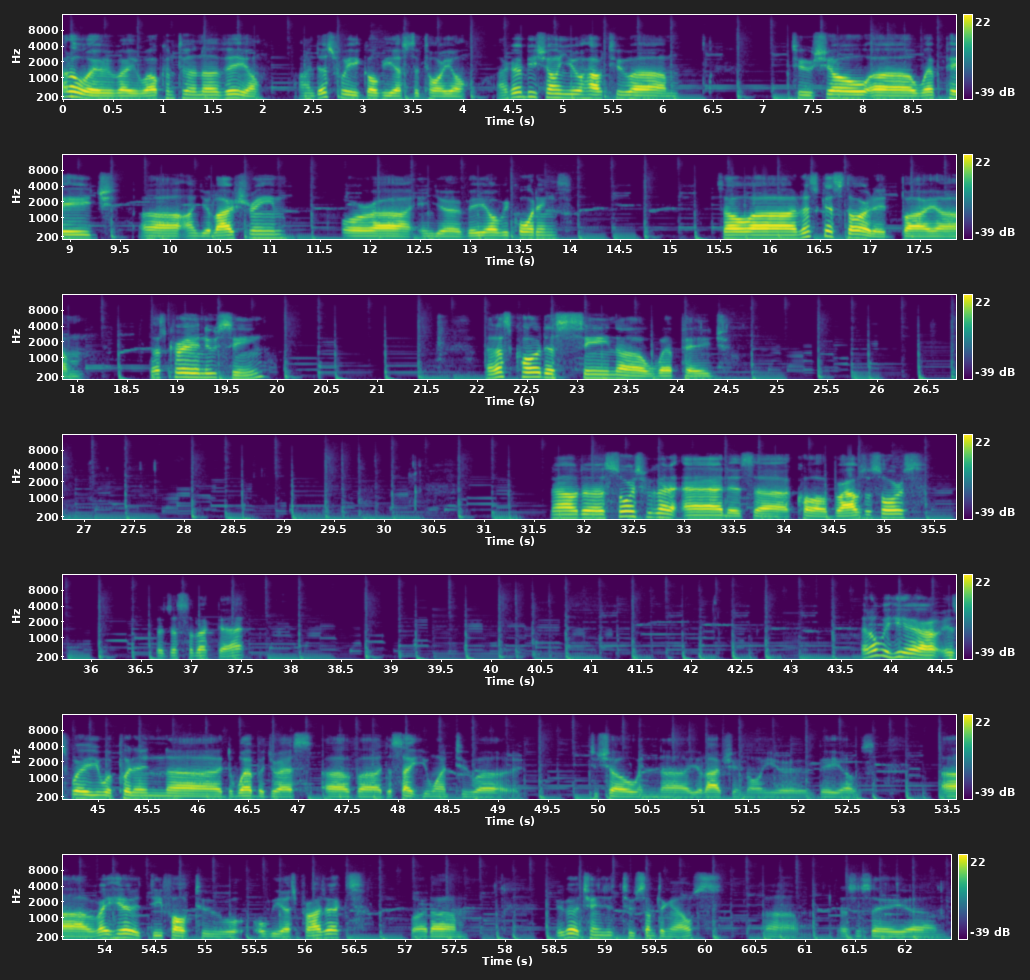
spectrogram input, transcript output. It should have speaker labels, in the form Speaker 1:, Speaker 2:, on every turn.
Speaker 1: Hello everybody, welcome to another video. On this week OBS tutorial, I'm going to be showing you how to um, to show a web page uh, on your live stream or uh, in your video recordings. So uh, let's get started by um, let's create a new scene. And let's call this scene a web page. Now the source we're going to add is uh, called browser source. So just select that. And over here is where you would put in uh, the web address of uh, the site you want to uh, to show in uh, your live stream or your videos. Uh, right here is default to OBS projects, but um, you're gonna change it to something else. Um, let's just say um,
